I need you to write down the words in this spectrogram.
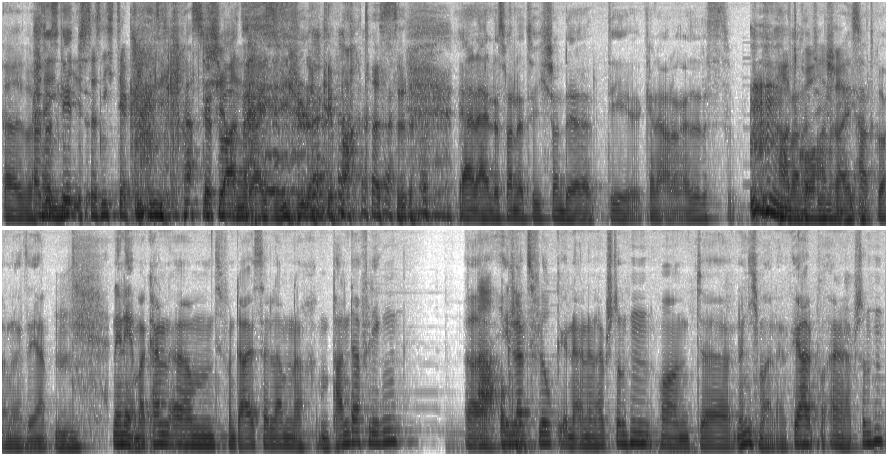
Äh, wahrscheinlich also geht, ist das nicht der, die klassische Anreise, die du da gemacht hast, oder? Ja, nein, das war natürlich schon der, die, keine Ahnung, also das Hardcore-Anreise. Hardcore-Anreise, ja. Mhm. Nee, nee, man kann ähm, von Dar es Salaam nach Panda fliegen äh, ah, okay. Inlandsflug in eineinhalb Stunden und äh, nicht mal, ja, eineinhalb Stunden.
